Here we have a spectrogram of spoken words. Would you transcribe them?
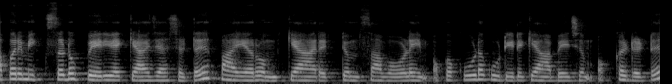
അപ്പോൾ ഒരു മിക്സഡ് ഉപ്പേരി വെക്കാൻ വിചാരിച്ചിട്ട് പയറും ക്യാരറ്റും സവോളയും ഒക്കെ കൂടെ കൂട്ടിയിട്ട് ക്യാബേജും ഒക്കെ ഇട്ടിട്ട്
